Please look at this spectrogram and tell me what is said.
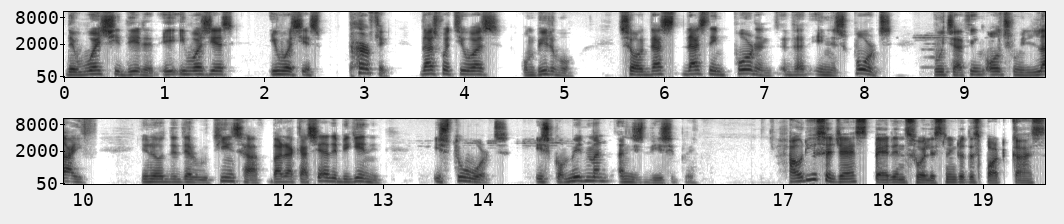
the way she did it, it, it was just, it was just perfect. That's what she was unbeatable. So that's, that's the important that in sports, which I think also in life, you know, that the routines have. But like I said at the beginning, it's two words. It's commitment and it's discipline. How do you suggest parents who are listening to this podcast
